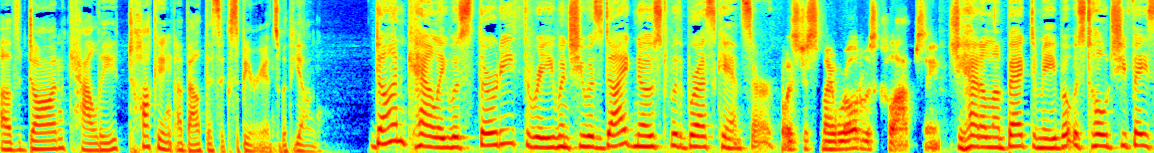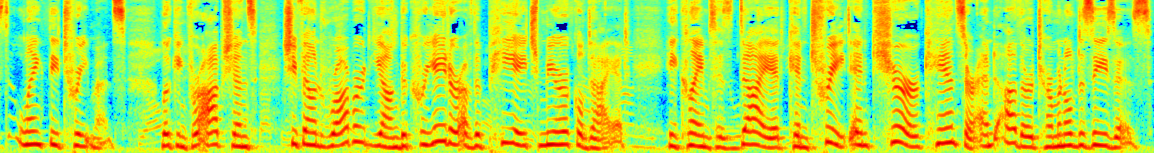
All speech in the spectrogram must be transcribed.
of Dawn Kali talking about this experience with Young. Dawn Kali was 33 when she was diagnosed with breast cancer. It was just my world was collapsing. She had a lumpectomy but was told she faced lengthy treatments. Looking for options, she found Robert Young, the creator of the pH Miracle Diet. He claims his diet can treat and cure cancer and other terminal diseases.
